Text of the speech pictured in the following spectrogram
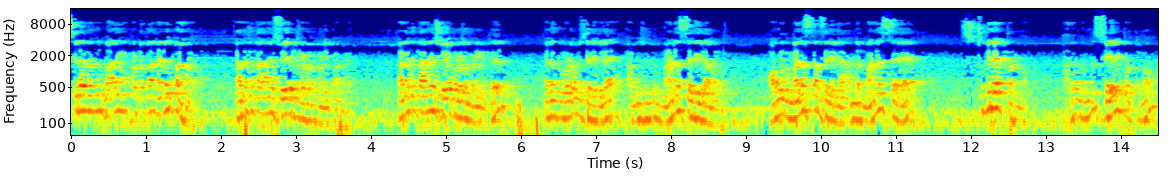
சிலர் வந்து பாதிக்கப்பட்டதா நினைப்பாங்க. தனக்கு தானே சுய பிரகடனம் பண்ணிப்பாங்க. தனக்கு தானே சுய பிரகடனம் பண்ணிக்கிட்டு தனக்கு உடம்பு சரியில்லை அப்படின்னு சொல்லிட்டு மனசு சரியில்லை அவங்களுக்கு அவங்களுக்கு மனசு தான் சரியில்லை. அந்த மனசை ஸ்டிமுலேட் பண்ணணும். அதை வந்து செயல்படுத்தணும்.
